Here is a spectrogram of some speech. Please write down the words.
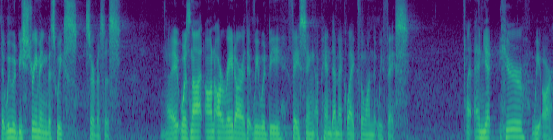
that we would be streaming this week's services. Uh, it was not on our radar that we would be facing a pandemic like the one that we face. And yet, here we are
